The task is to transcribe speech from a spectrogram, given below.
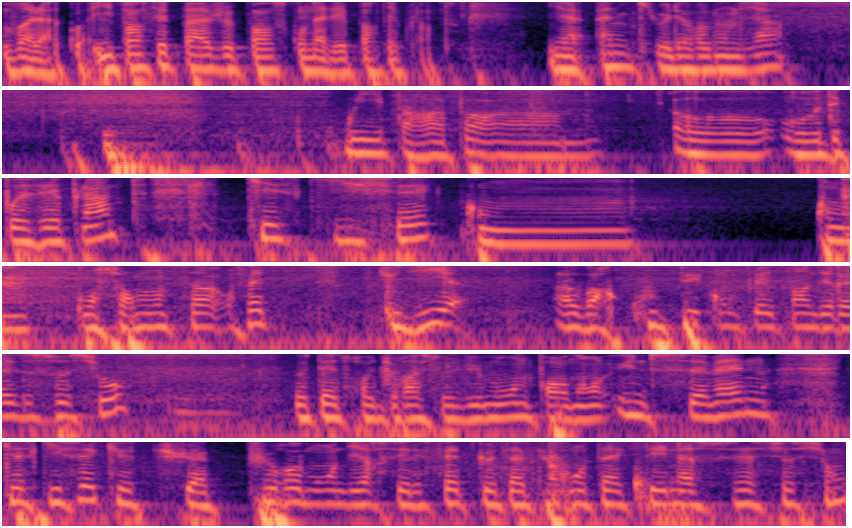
voilà quoi. Ils pensaient pas, je pense, qu'on allait porter plainte. Il y a Anne qui voulait rebondir. Oui, par rapport au, déposer plainte. Qu'est-ce qui fait qu'on qu'on surmonte ça. En fait, tu dis avoir coupé complètement des réseaux sociaux, peut-être du reste du monde pendant une semaine. Qu'est-ce qui fait que tu as pu rebondir? C'est le fait que tu as pu contacter une association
